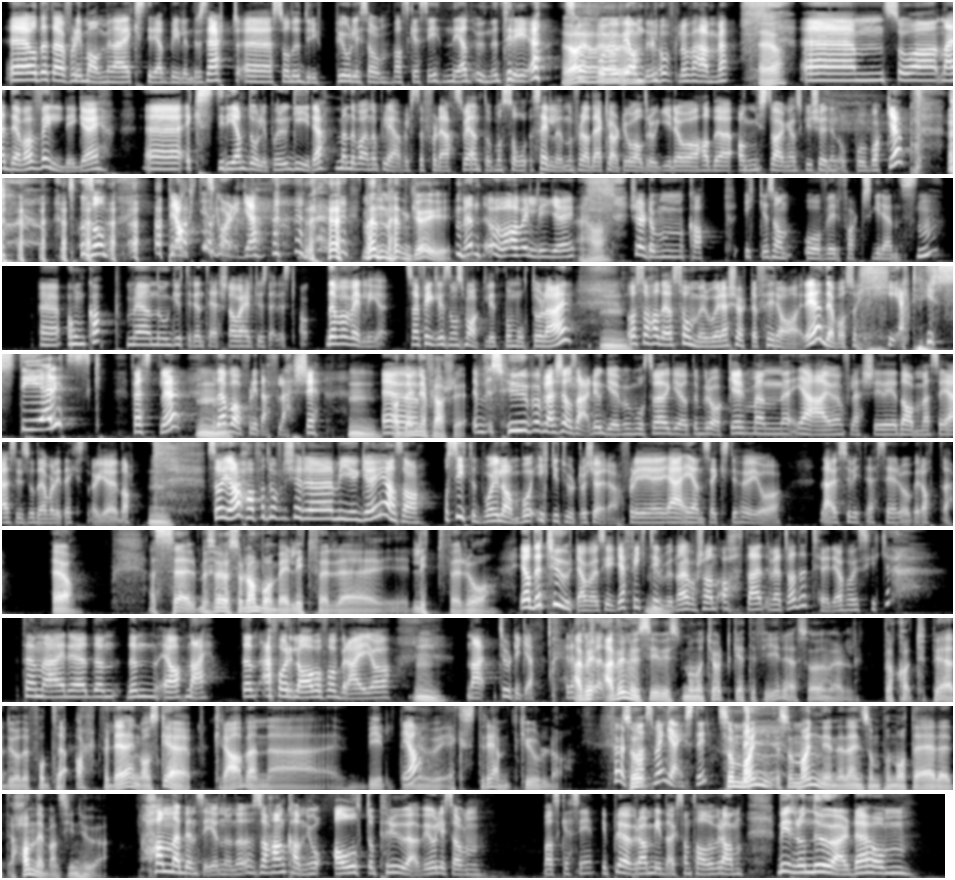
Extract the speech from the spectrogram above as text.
Eh, og dette er jo fordi mannen min er ekstremt bilinteressert, eh, så det drypper jo liksom, hva skal jeg si, ned under treet. Ja, så ja, får jo vi andre lov til å være med. Ja. Ehm, så nei, det var veldig gøy. Eh, ekstremt dårlig på å gire, men det var en opplevelse for det. Så vi endte opp med å selge den, for jeg klarte jo aldri å gire og hadde angst hver gang jeg skulle kjøre inn oppoverbakke. så sånn praktisk var det ikke, Men, men gøy. men det var veldig gøy. Kjørte om kapp, ikke sånn over fartsgrensen. Eh, om kapp med noen gutter i en Tesla. var helt hysterisk. Det var veldig gøy. Så jeg fikk liksom smake litt på motor der. Mm. Og så hadde jeg en sommer hvor jeg kjørte Ferrari. Det var også helt hysterisk festlig. Og det er bare fordi det er flashy. Mm. Ja, Eh, den er flashy. Superflashy, og så er det jo gøy med motor, det er gøy at det bråker, men jeg er jo en flashy dame, så jeg syns jo det var litt ekstra gøy, da. Mm. Så jeg har fått lov til å kjøre mye gøy, altså. Og sittet på i Lambo, ikke turt å kjøre, fordi jeg er 1,60 høy, og det er jo så vidt jeg ser over rattet. Ja. Jeg ser, men så, Lamboen ble litt for, eh, litt for rå. Ja, det turte jeg faktisk ikke. Jeg Mm. fikk tilbud, og jeg var sånn åh, det er, vet du hva, det tør jeg faktisk ikke. Den er, eh, den, den, ja, nei. Den er for lav og for brei, og Mm. nei, turte ikke, rett og slett. jeg vil nå si hvis man har kjørt GT4, så er det vel Da tipper jeg du hadde fått til alt. For det er en ganske krevende bil. Den Ja. er jo ekstremt kul, da. Følte så- meg som en gangster. Så, mann, så mannen din er den som på en måte er det Han er bensinhue. Han er bensinhunde, så han kan jo alt og prøver jo liksom Hva skal jeg si? Vi prøver å ha middagssamtale hvor han begynner å nøle om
